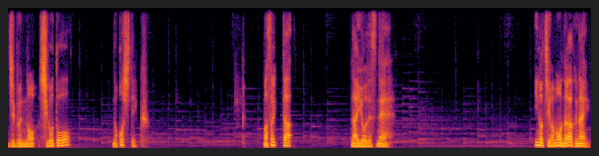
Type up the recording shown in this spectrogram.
自分の仕事を残していく。まあそういった内容ですね。命がもう長くない。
